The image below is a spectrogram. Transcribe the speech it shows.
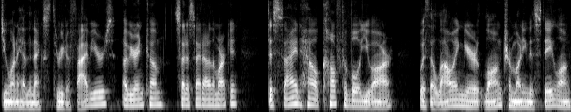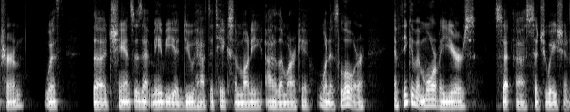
Do you want to have the next three to five years of your income set aside out of the market? Decide how comfortable you are with allowing your long term money to stay long term with the chances that maybe you do have to take some money out of the market when it's lower. And think of it more of a year's set, uh, situation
